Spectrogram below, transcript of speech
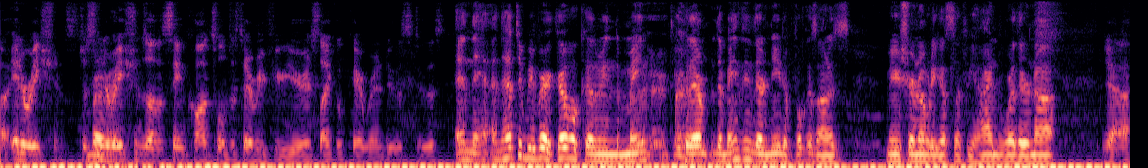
uh, iterations, just Right, right. iterations on the same console, just every few years. Like, okay, we're gonna do this, do this. and they and they have to be very careful because I mean the main the main thing they need to focus on is making sure nobody gets left behind where they're not Yeah,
